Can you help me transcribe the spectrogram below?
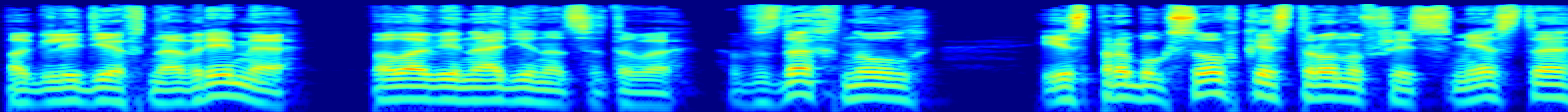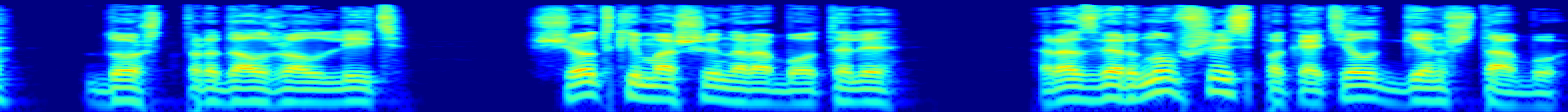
Поглядев на время, половина одиннадцатого, вздохнул и с пробуксовкой, стронувшись с места, дождь продолжал лить, щетки машины работали, развернувшись, покатил к генштабу.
